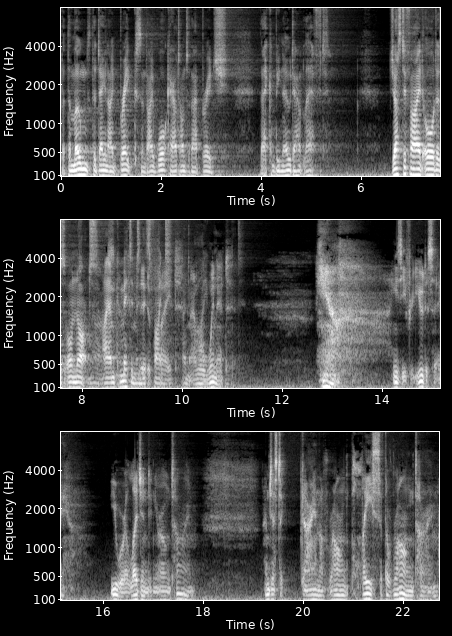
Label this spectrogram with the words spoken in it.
But the moment the daylight breaks and I walk out onto that bridge, there can be no doubt left. Justified orders or not, I am committed, to this fight, fight, and I will win it. Yeah, easy for you to say. You were a legend in your own time. I'm just a guy in the wrong place at the wrong time.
